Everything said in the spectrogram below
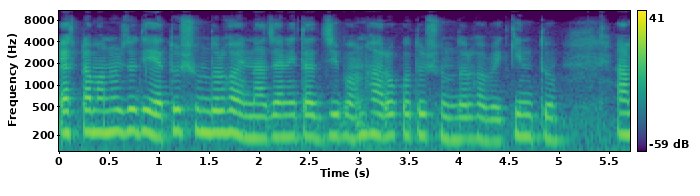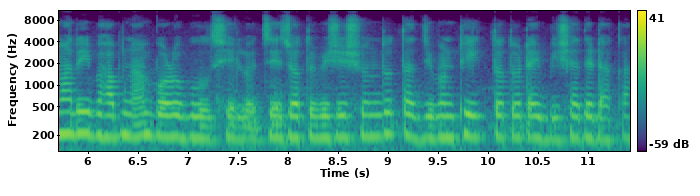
একটা মানুষ যদি এত সুন্দর হয়, না জানি তার জীবন আরও কত সুন্দর হবে। কিন্তু আমার এই ভাবনা বড় ভুল ছিল। যে যত বেশি সুন্দর তার জীবন ঠিক ততটাই বিষাদে ডাকা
